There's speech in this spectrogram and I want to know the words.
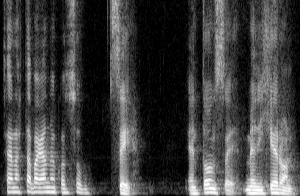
O sea, no está pagando el consumo. Sí. Entonces me dijeron,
